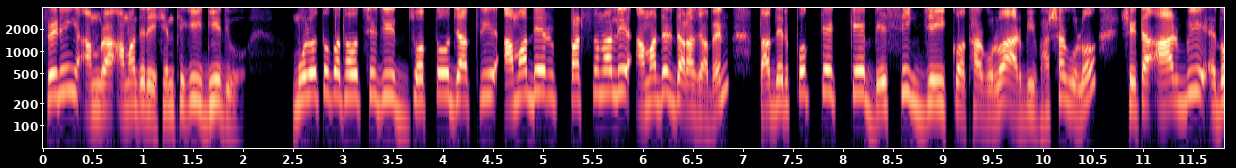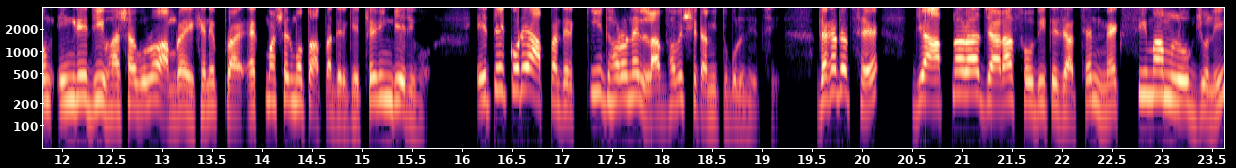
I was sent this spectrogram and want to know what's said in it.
ট্রেনিং আমরা আমাদের এখান থেকেই দিয়ে দিব। মূলত কথা হচ্ছে যে যত যাত্রী আমাদের পার্সোনালি আমাদের দ্বারা যাবেন, তাদের প্রত্যেককে বেসিক যেই কথাগুলো আরবি ভাষাগুলো, সেটা আরবি এবং ইংরেজি ভাষাগুলো আমরা এখানে প্রায় এক মাসের মতো আপনাদেরকে ট্রেনিং দিয়ে দিব। এতে করে আপনাদের কি ধরনের লাভ হবে সেটা আমি একটু বলে দিচ্ছি। দেখা যাচ্ছে যে আপনারা যারা সৌদিতে যাচ্ছেন ম্যাক্সিমাম লোকজনই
